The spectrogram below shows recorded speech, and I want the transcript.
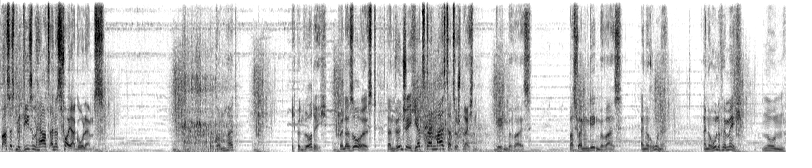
Was ist mit diesem Herz eines Feuergolems? Vollkommenheit? Ich bin würdig. Wenn das so ist, dann wünsche ich jetzt deinen Meister zu sprechen. Gegenbeweis. Was für einen Gegenbeweis? Eine Rune. Eine Rune für mich. Nun,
